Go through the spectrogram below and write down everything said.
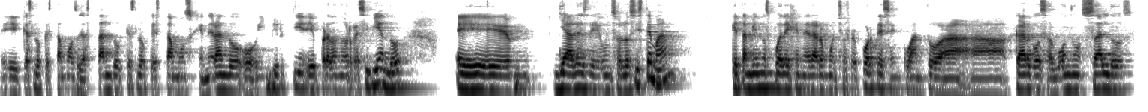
eh, qué es lo que estamos gastando, qué es lo que estamos generando o invirtiendo, eh, perdón, o recibiendo, ya desde un solo sistema, que también nos puede generar muchos reportes en cuanto a cargos, abonos, saldos,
